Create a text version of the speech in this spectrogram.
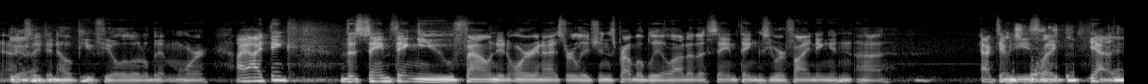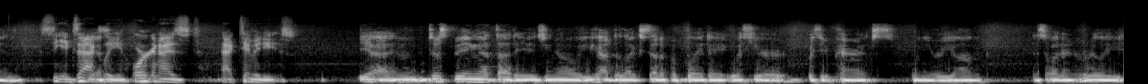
actually Yeah. did help you feel a little bit more. I, I think the same thing you found in organized religions, probably a lot of the same things you were finding in uh, activities like yeah, and see, exactly organized activities. Yeah, and just being at that age, you know, you had to like set up a play date with your with your parents when you were young, and so I didn't really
